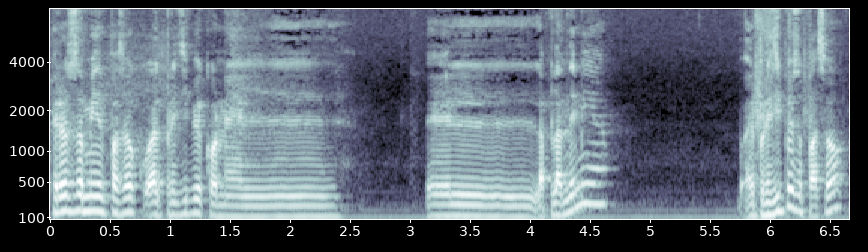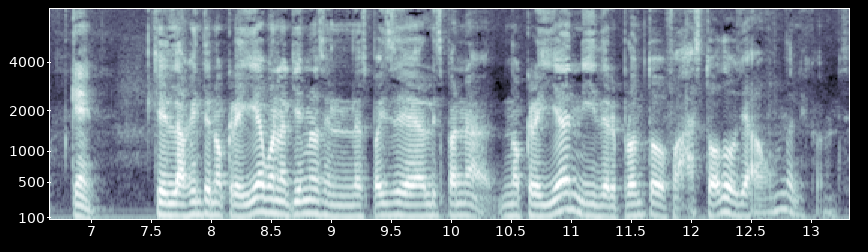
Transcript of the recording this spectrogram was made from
Pero eso también pasó al principio con el, el- la pandemia. Al principio eso pasó. ¿Qué? Que la gente no creía. Bueno, aquí menos en los países de habla hispana no creían y de pronto, faz, todos ya, óndale, cabrones.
